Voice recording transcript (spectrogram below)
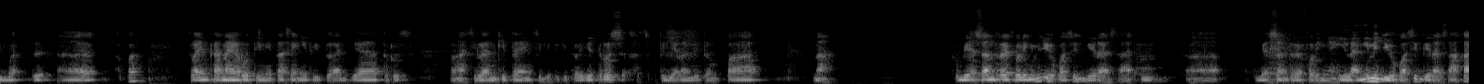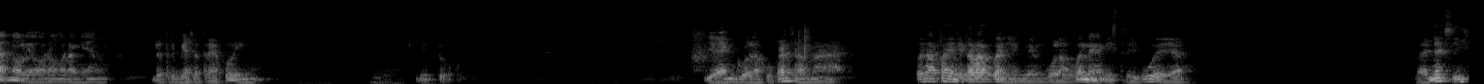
Uh, apa selain karena rutinitas yang itu itu aja terus penghasilan kita yang segitu-gitu aja terus eh, seperti jalan di tempat. Nah kebiasaan traveling ini juga pasti dirasain. Uh, kebiasaan traveling yang hilang ini juga pasti dirasakan oleh orang-orang yang sudah terbiasa traveling. Gitu. Ya yang gue lakukan sama terus apa yang kita lakukan? Yang yang gue lakukan dengan istri gue ya. Banyak sih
